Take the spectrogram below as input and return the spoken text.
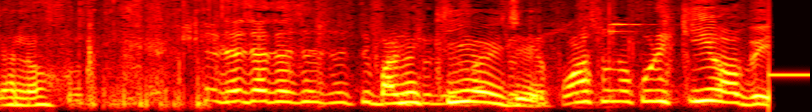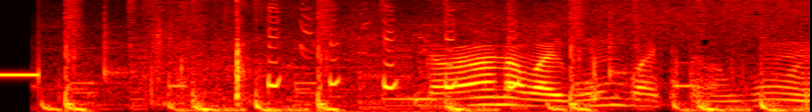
কেন? কি হয়েছে? পড়াশোনা করে কি হবে? না না ভাই ঘুম পাচ্ছে না ঘুম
